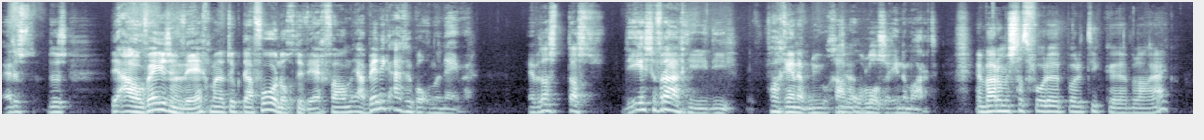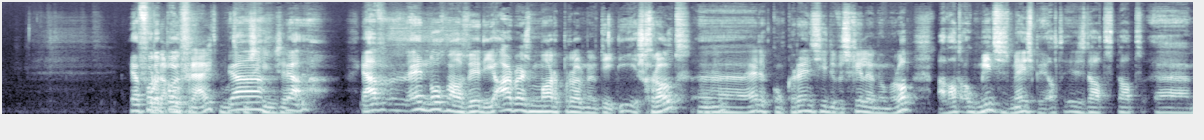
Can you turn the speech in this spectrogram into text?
Eh, dus, dus de AOV is een weg, maar natuurlijk daarvoor nog de weg van, ja, ben ik eigenlijk wel ondernemer? Ja, dat, is, dat is de eerste vraag die, die Van Gennep nu gaat Ja. oplossen in de markt. En waarom is dat voor de politiek eh, belangrijk? Ja, Voor, de, po- overheid, moet ik misschien zeggen. Ja. Ja, en nogmaals weer, die arbeidsmarktproblematiek, die is groot. Eh, Mhm. de concurrentie, de verschillen, noem maar op. Maar wat ook minstens meespeelt, is dat, dat ehm,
